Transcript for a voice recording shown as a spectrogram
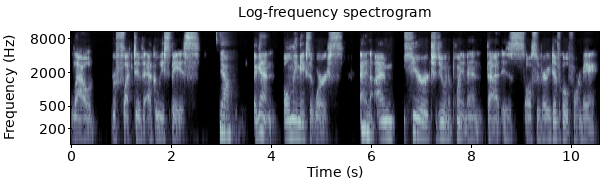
loud, reflective, echoey space. Yeah. Again, only makes it worse. Mm-hmm. And I'm here to do an appointment that is also very difficult for me.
